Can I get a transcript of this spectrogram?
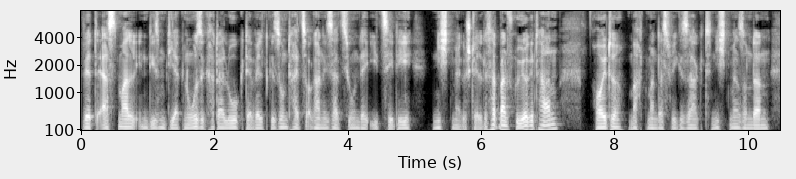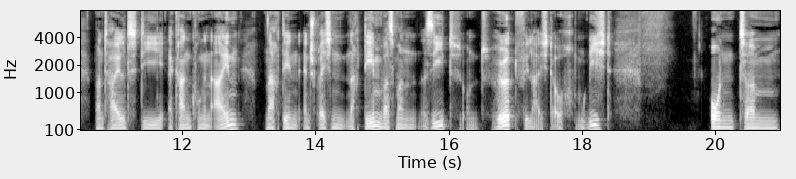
wird erstmal in diesem Diagnosekatalog der Weltgesundheitsorganisation der ICD nicht mehr gestellt. Das hat man früher getan. Heute macht man das, wie gesagt, nicht mehr, sondern man teilt die Erkrankungen ein nach den entsprechend, nach dem, was man sieht und hört, vielleicht auch riecht. Und ähm,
